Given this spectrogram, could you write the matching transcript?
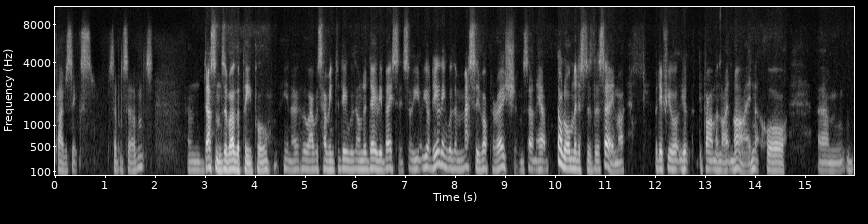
five or six civil servants and dozens of other people, you know, who I was having to deal with on a daily basis. So you're dealing with a massive operation. Certainly, not all ministers are the same, uh, but if you're, a department like mine or um,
